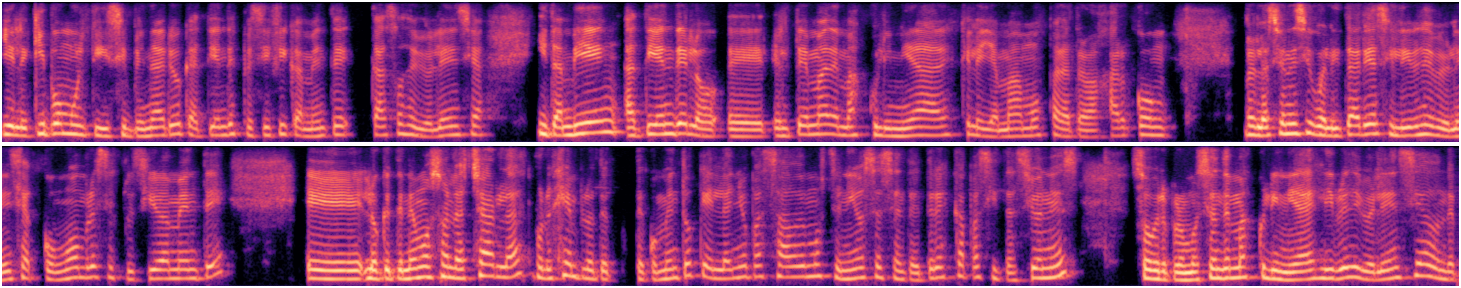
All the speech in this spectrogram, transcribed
y el equipo multidisciplinario que atiende específicamente casos de violencia y también atiende eh, el tema de masculinidades que le llamamos para trabajar con relaciones igualitarias y libres de violencia con hombres exclusivamente. Eh, lo que tenemos son las charlas. Por ejemplo, te, comento que el año pasado hemos tenido 63 capacitaciones sobre promoción de masculinidades libres de violencia, donde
